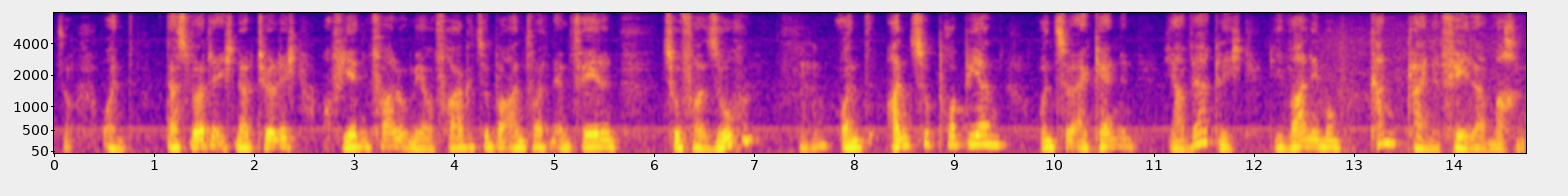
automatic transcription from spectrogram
So, und das würde ich natürlich auf jeden Fall, um Ihre Frage zu beantworten, empfehlen, zu versuchen mhm. und anzuprobieren und zu erkennen, ja wirklich, die Wahrnehmung kann keine Fehler machen.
